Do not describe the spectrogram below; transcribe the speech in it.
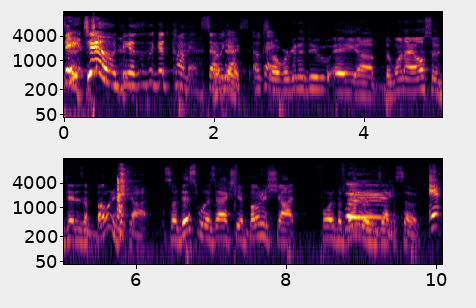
stay tuned because it's a good comment. So yes, okay. So we're gonna do a uh, the one I also did is a bonus shot. So this was actually a bonus shot for the For- veterans episode. and,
